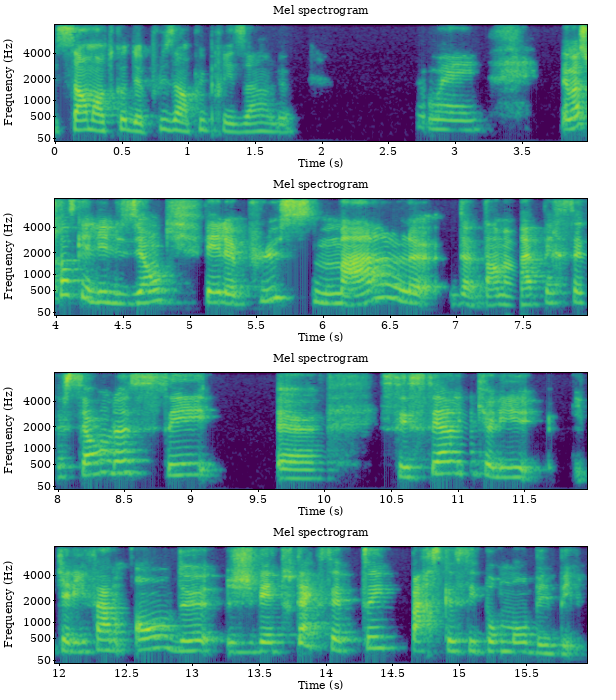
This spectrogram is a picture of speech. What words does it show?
semble en tout cas de plus en plus présent. Ouais. Mais moi, je pense que l'illusion qui fait le plus mal dans ma perception, là, c'est euh, c'est celle que les, que les femmes ont de je vais tout accepter parce que c'est pour mon bébé.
